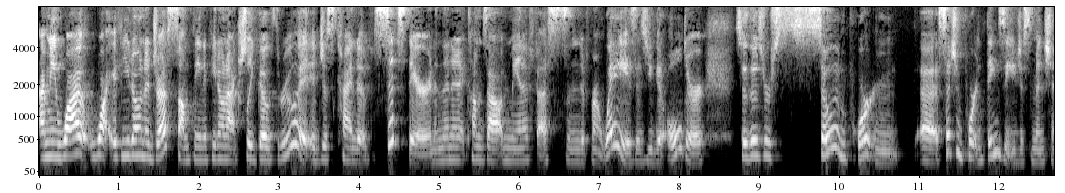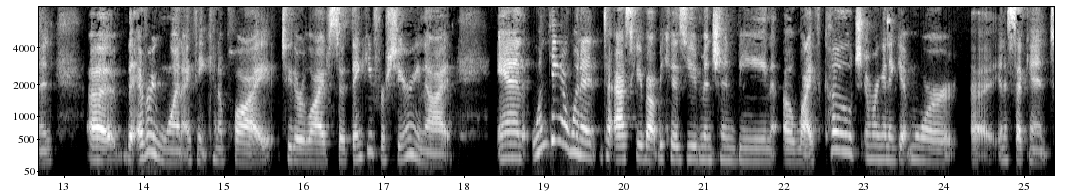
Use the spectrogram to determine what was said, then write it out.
I mean why why if you don't address something if you don't actually go through it it just kind of sits there and, and then it comes out and manifests in different ways as you get older. So those are so important uh, such important things that you just mentioned uh, that everyone i think can apply to their lives. So thank you for sharing that and one thing I wanted to ask you about because you mentioned being a life coach, and we're going to get more uh, in a second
